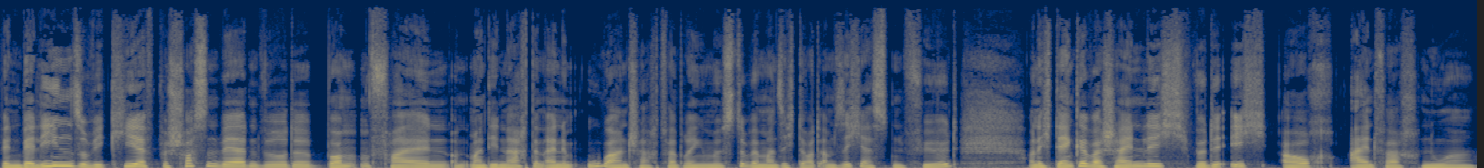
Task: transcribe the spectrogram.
Wenn Berlin sowie Kiew beschossen werden würde, Bomben fallen und man die Nacht in einem U-Bahn-Schacht verbringen müsste, wenn man sich dort am sichersten fühlt. Und ich denke, wahrscheinlich würde ich auch einfach nur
